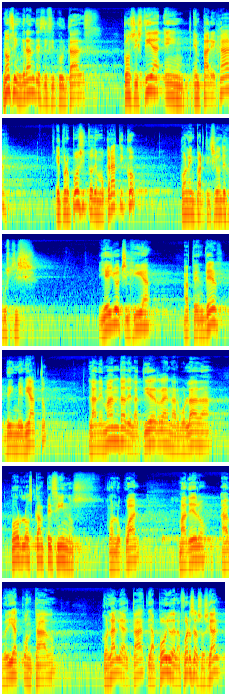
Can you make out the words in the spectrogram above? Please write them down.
no sin grandes dificultades, consistía en emparejar el propósito democrático con la impartición de justicia. Y ello exigía atender de inmediato la demanda de la tierra enarbolada por los campesinos, con lo cual Madero habría contado con la lealtad y apoyo de la fuerza social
